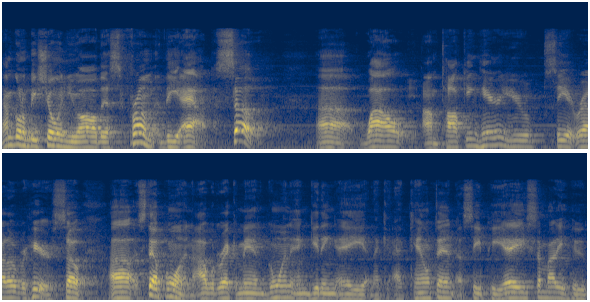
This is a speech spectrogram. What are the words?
I'm going to be showing you all this from the app. So uh, while I'm talking here, you see it right over here. So uh, step one, I would recommend going and getting a, an accountant, a CPA, somebody who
